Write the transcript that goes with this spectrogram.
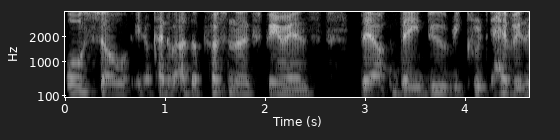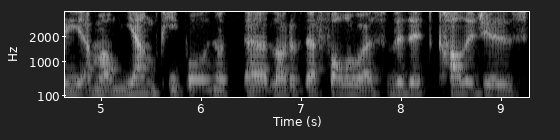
also you know kind of as a personal experience. They, they do recruit heavily among young people. You know, a lot of their followers visit colleges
